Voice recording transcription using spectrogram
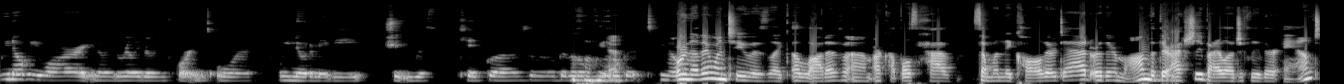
we know who you are you know you're really really important or we know to maybe treat you with kid gloves a little bit little, Yeah. little bit you know Or another one too is like a lot of um, our couples have someone they call their dad or their mom, but they're actually biologically their aunt.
